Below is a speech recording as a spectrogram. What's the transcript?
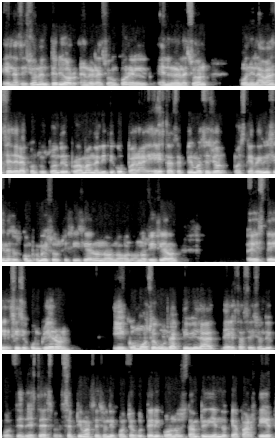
en la sesión anterior en relación con el, en relación con el avance de la construcción del programa analítico para esta séptima sesión, pues que revisen esos compromisos, si se hicieron o no, o no se hicieron, este, si se cumplieron. Y como segunda actividad de esta sesión de, de esta séptima sesión de Consejo Técnico, nos están pidiendo que a partir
